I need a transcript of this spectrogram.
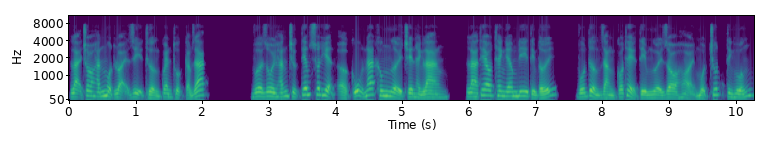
lại cho hắn một loại dị thường quen thuộc cảm giác. Vừa rồi hắn trực tiếp xuất hiện ở cũ nát không người trên hành lang, là theo thanh âm đi tìm tới, vốn tưởng rằng có thể tìm người dò hỏi một chút tình huống,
